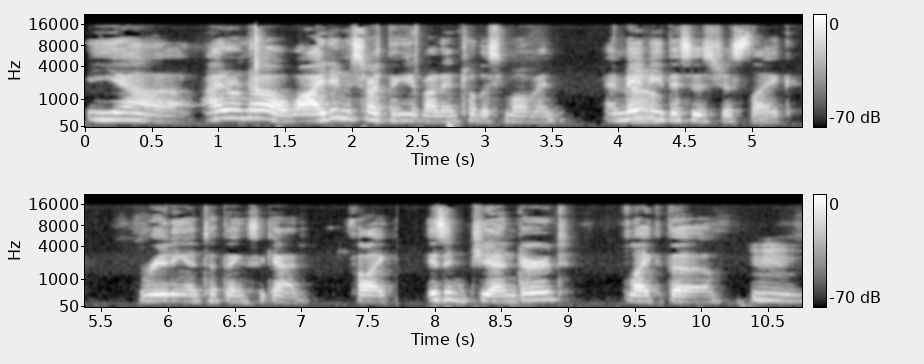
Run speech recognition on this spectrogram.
Yeah, I don't know. Well, I didn't start thinking about it until this moment. And maybe Oh. this is just like reading into things again. But like, is it gendered? Like the Mm.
